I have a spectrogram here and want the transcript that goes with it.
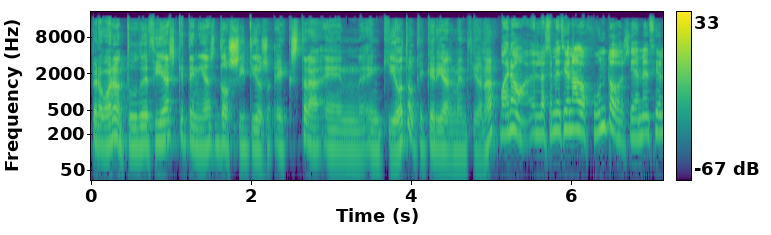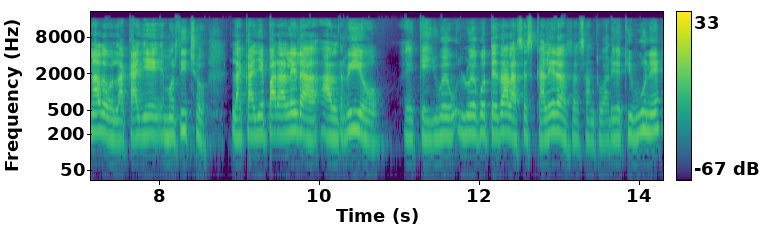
Pero bueno, tú decías que tenías dos sitios extra en, en Kioto que querías mencionar. Bueno, los he mencionado juntos. Ya he mencionado la calle, hemos dicho, la calle paralela al río eh, que luego, te da las escaleras del santuario de Kibune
